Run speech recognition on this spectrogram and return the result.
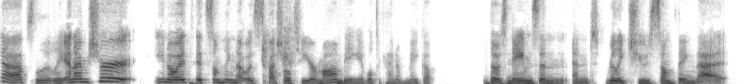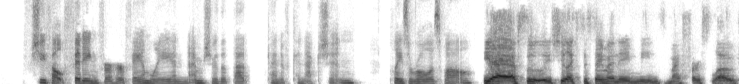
Yeah, absolutely. And I'm sure, you know, it, it's something that was special to your mom being able to kind of make up those names and and really choose something that she felt fitting for her family and i'm sure that that kind of connection plays a role as well. Yeah, absolutely. She likes to say my name means my first love,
